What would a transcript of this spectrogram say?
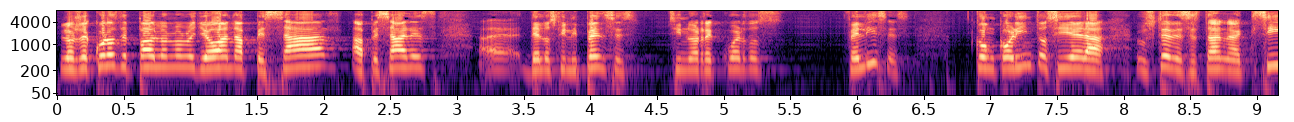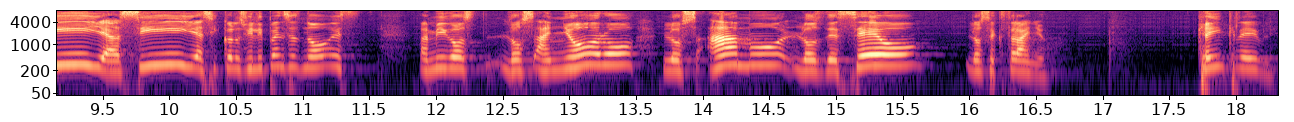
Los recuerdos de Pablo no lo llevaban a pesar, a pesares eh, de los filipenses, sino a recuerdos felices. Con Corinto sí era, ustedes están así y así y así. Con los filipenses no, es, amigos, los añoro, los amo, los deseo, los extraño. Qué increíble.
